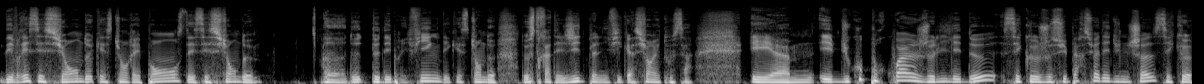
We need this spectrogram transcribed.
des vraies sessions de questions-réponses, des sessions de de, de, débriefing, des questions de, de, stratégie, de planification et tout ça. Et, euh, et du coup, pourquoi je lis les deux? C'est que je suis persuadé d'une chose, c'est que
